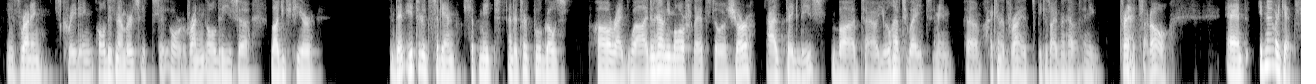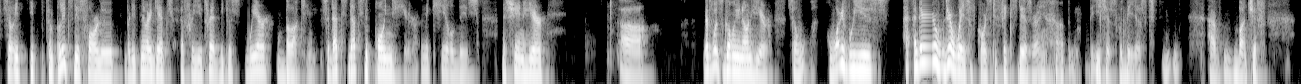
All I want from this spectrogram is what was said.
it's running, it's creating all these numbers, it's or running all these uh, logic here. Then iterates again, submit, and the thread pool goes, all right, well, I don't have any more of that, so sure, I'll take these, but uh, you'll have to wait. I mean, uh, I cannot run it because I don't have any threads at all. And it never gets, so it, it completes this for loop, but it never gets a free thread because we are blocking. So that's that's the point here. Let me kill this machine here. Uh, that's what's going on here. So what if we use, and there, there are ways, of course, to fix this, right? the easiest would be just have a bunch of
